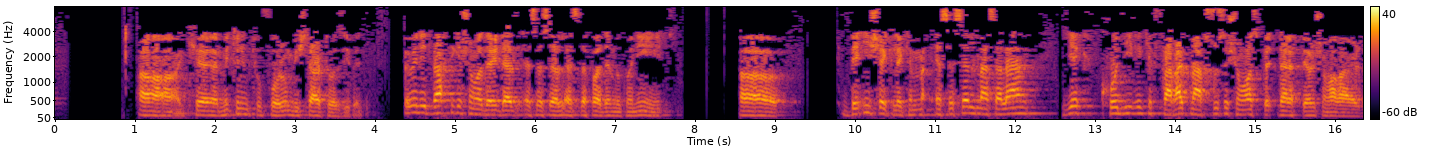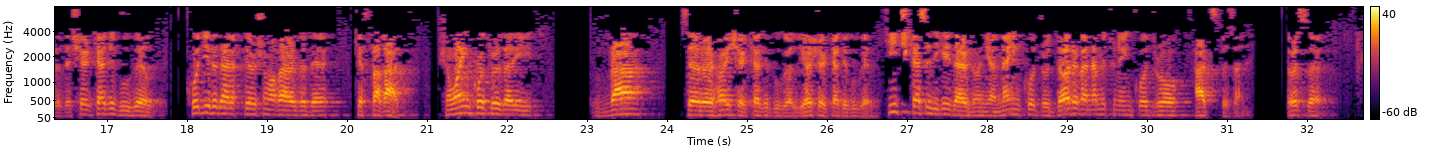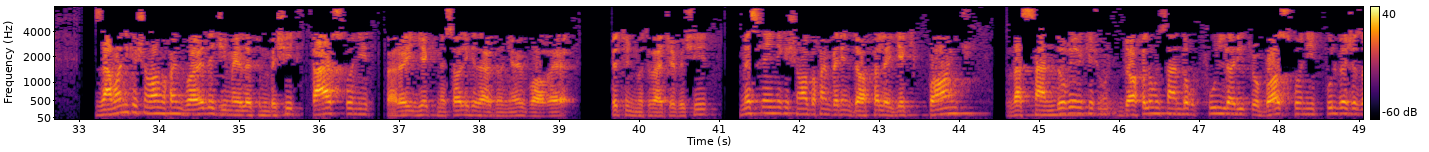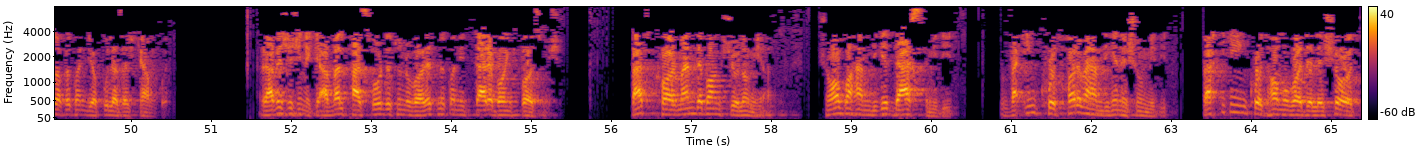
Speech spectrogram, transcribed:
که می‌تونیم تو فروم بیشتر توضیح بدیم. ببینید وقتی که شما دارید از SSL استفاده می‌کنید به این شکله که SSL مثلا یک کدی که فقط مخصوص شماست در اختیار شما قرار داده. شرکت گوگل کدی رو در اختیار شما قرار داده که فقط شما این کد رو دارید و سرورهای شرکت گوگل یا شرکت گوگل. هیچ کس دیگه در دنیا نه این کد رو داره و نه می‌تونه این کد رو حدس بزنه. درسته؟ زمانی که شما می‌خواین وارد جیمیلتون بشید فرض کنید برای یک مثالی که در دنیای واقع بتونید متوجه بشید مثل اینه که شما بخواید برین داخل یک بانک و صندوقی رو که داخل اون صندوق پول دارید رو باز کنید پول بهش اضافه کنید یا پول ازش کم کنید. روشش اینه که اول پسوردتون رو وارد می‌کنید در بانک باز میشه. بعد کارمند بانک جلو میاد. شما با همدیگه دست می‌دید. و این کدها رو به همدیگه نشون می‌دید. وقتی که این کدها مبادله شد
